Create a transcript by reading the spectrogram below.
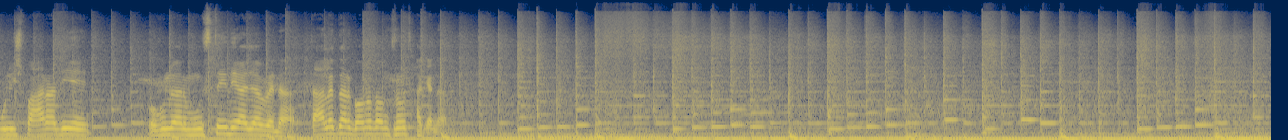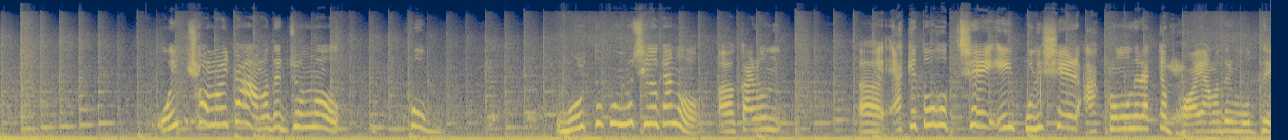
পুলিশ পাহারা দিয়ে ওগুলো আর মুছতেই দেওয়া যাবে না, তাহলে তার গণতন্ত্রও থাকে না। ওই সময়টা আমাদের জন্য খুব গুরুত্বপূর্ণ ছিল কেন? কারণ একে তো হচ্ছে এই পুলিশের আক্রমণের একটা ভয় আমাদের মধ্যে।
